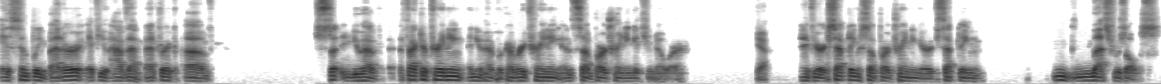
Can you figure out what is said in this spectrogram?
is simply better if you have that metric of so you have effective training and you have recovery training, and subpar training gets you nowhere. Yeah. And if you're accepting subpar training, you're accepting less results.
